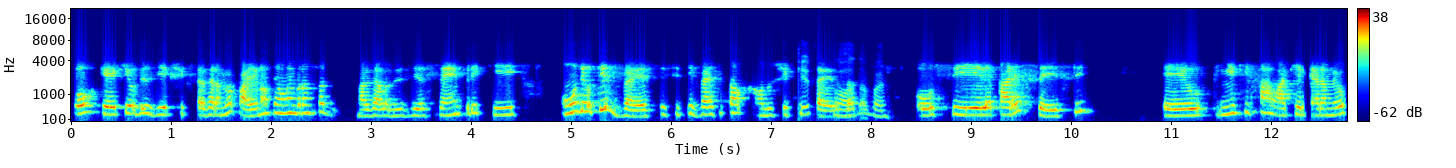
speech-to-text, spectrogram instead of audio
por que, que eu dizia que Chico César era meu pai. Eu não tenho lembrança disso, mas ela dizia sempre que onde eu tivesse, se tivesse tocando Chico Que César, foda, ou se ele aparecesse, eu tinha que falar que ele era meu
